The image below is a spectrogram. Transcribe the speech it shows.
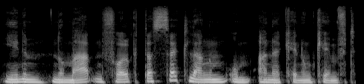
jenem Nomadenvolk, das seit langem um Anerkennung kämpft.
